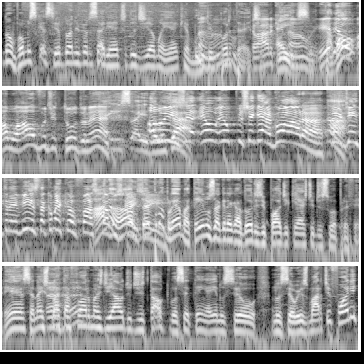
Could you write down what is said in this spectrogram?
Não vamos esquecer do aniversariante do dia amanhã, que é muito Não, importante. Claro que é não. isso. Ele tá é o, bom? o alvo de tudo, né? É isso aí, Ô, Luiz, eu, eu cheguei agora. Perdi a entrevista. Como é que eu faço Ah, não, buscar não isso tem aí? problema. Tem nos agregadores de podcast de sua preferência, nas Aham. plataformas de áudio digital que você tem aí no seu, no seu smartphone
